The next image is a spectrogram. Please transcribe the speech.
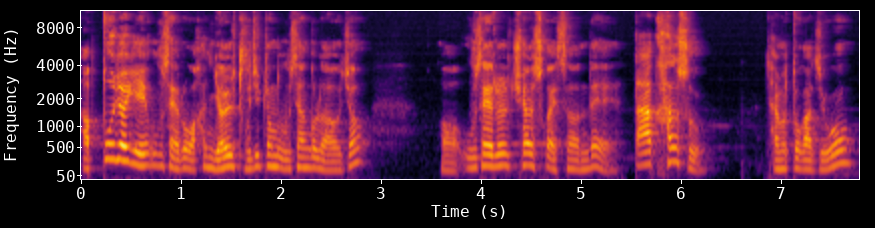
압도적인 우세로 한 12집 정도 우세한 걸로 나오죠. 어, 우세를 취할 수가 있었는데 딱 한 수 잘못 떠가지고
